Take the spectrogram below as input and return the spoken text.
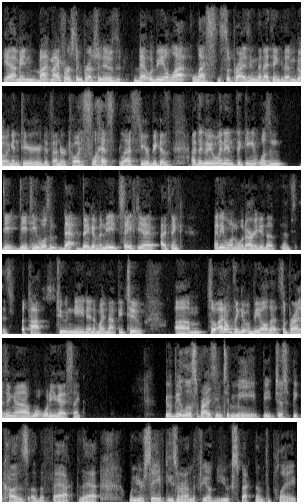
Yeah, I mean, my, my first impression is that would be a lot less surprising than I think them going interior defender twice last last year because I think we went in thinking it wasn't D- DT wasn't that big of a need. Safety, I, I think anyone would argue that it's, it's a top two need, and it might not be two. Um, so I don't think it would be all that surprising. Uh, what, what do you guys think? It would be a little surprising to me, be, just because of the fact that when your safeties are on the field, you expect them to play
